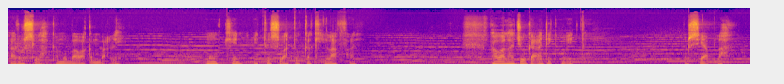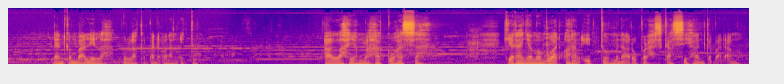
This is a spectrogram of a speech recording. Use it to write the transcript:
haruslah kamu bawa kembali. Mungkin itu suatu kekhilafan. Bawalah juga adikmu itu. Bersiaplah dan kembalilah pula kepada orang itu. Allah yang Maha Kuasa kiranya membuat orang itu menaruh beras kasihan kepadamu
